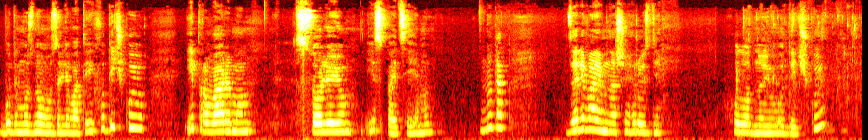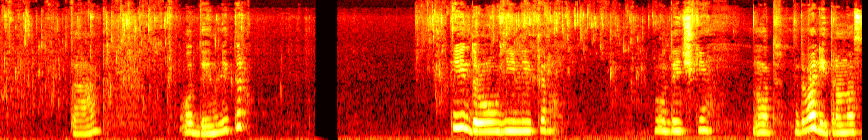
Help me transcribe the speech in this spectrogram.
Будемо знову заливати їх водичкою і проваримо з солею і спеціями. Ну так, заливаємо наші грузді холодною водичкою. Так, один літр. І другий літр водички. От, 2 літра у нас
